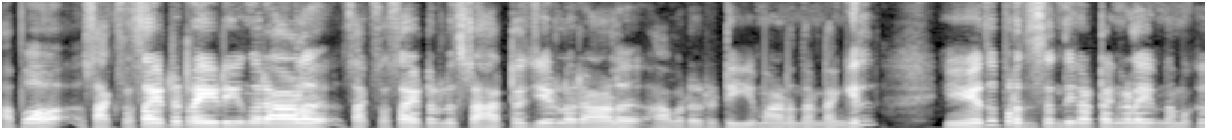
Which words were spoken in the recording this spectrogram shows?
അപ്പോൾ സക്സസ് ആയിട്ട് ട്രേഡ് ചെയ്യുന്ന ഒരാൾ സക്സസ് ആയിട്ടുള്ള സ്ട്രാറ്റജി ഉള്ള ഒരാൾ അവരുടെ ഒരു ടീമാണെന്നുണ്ടെങ്കിൽ ഏത് പ്രതിസന്ധി ഘട്ടങ്ങളെയും നമുക്ക്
